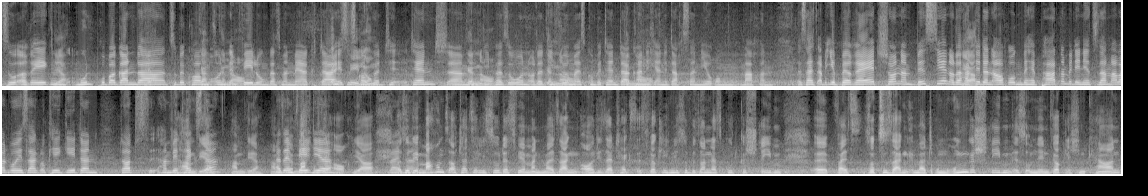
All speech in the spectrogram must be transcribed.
zu erregen, ja. Mundpropaganda ja, zu bekommen und genau. Empfehlungen, dass man merkt, da Empfehlung. ist es kompetent, ähm, genau. die Person oder die genau. Firma ist kompetent, da kann genau. ich eine Dachsanierung machen. Das heißt, aber ihr berät schon ein bisschen oder ja. habt ihr dann auch irgendwelche Partner, mit denen ihr zusammenarbeitet, wo ihr sagt, okay, geht dann dort, haben wir Texte? Haben wir, haben wir. Haben also wir. empfehlt ihr wir auch, ja. Weiter. Also wir machen es auch tatsächlich so, dass wir manchmal sagen, oh, dieser Text ist wirklich nicht so besonders gut geschrieben, äh, weil es sozusagen immer drumherum geschrieben ist, um den wirklichen Kern.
